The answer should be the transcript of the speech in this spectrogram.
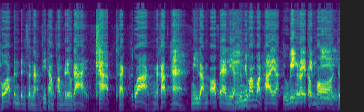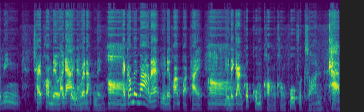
เพราะว่าเป็นเป็นสนามที่ทำความเร็วได้ครับ แทร็กกว้างนะครับ อ่ามีรันออฟแอเรียอืมคือมีความปลอดภัยอะคือวิ่งได้ฉะนั้นก็เต็มพอที่จะวิ่งใช้ความเร็วพอได้ได้สูงนะระดับหนึ่ง อ๋อแต่ก็ไม่มากนะฮะอยู่ในความปลอดภัย อ๋อออยู่ในการควบคุมของของผู้ฝึกสอน ครับ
